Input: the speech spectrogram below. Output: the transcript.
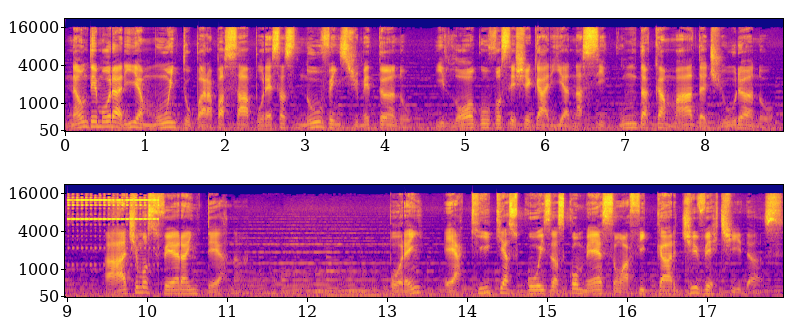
Não demoraria muito para passar por essas nuvens de metano, e logo você chegaria na segunda camada de Urano, a atmosfera interna. Porém, É aqui que as coisas começam a ficar divertidas.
